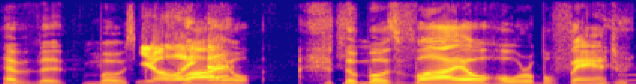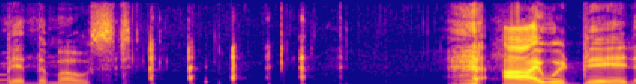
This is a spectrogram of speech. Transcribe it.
have the most you know, vile, like the most vile, horrible fans would bid the most. I would bid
